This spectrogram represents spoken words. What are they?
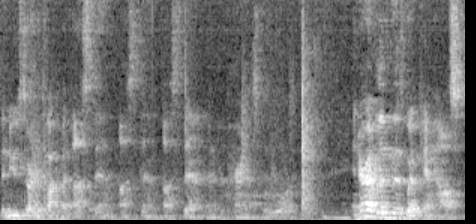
the news started talking about us, them, us, them, us, them, and preparing us for war. And here I'm living in this webcam house,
